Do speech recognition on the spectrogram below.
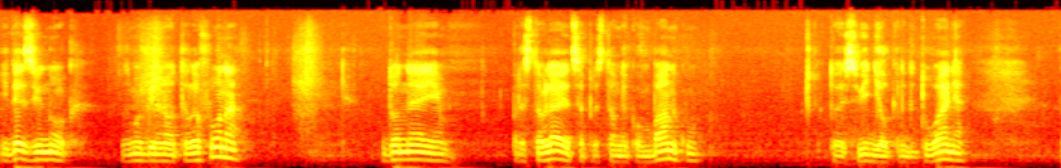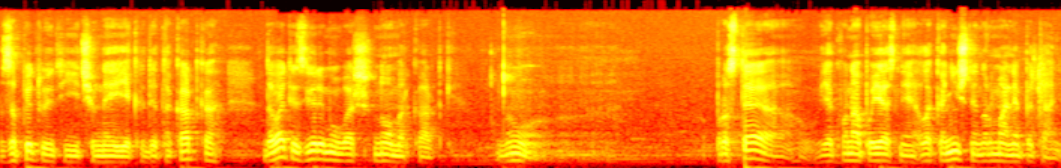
Йде дзвінок з мобільного телефона до неї, представляється представником банку, тобто відділ кредитування, запитують її, чи в неї є кредитна картка. Давайте звіримо ваш номер картки. Ну, просте, як вона пояснює, лаконічне, нормальне питання.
